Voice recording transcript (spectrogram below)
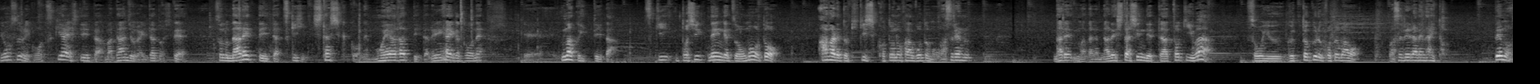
要するにこうお付き合いしていた、まあ、男女がいたとしてその慣れていた月日親しくこうね燃え上がっていた恋愛がこうね、えー、うまくいっていた月年年月を思うと哀れと聞きしことの葉ごとも忘れぬ。慣れ,、まあ、だから慣れ親しんでた時はそういうグッとくる言葉を忘れられないと。でも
